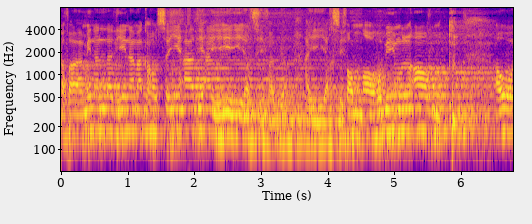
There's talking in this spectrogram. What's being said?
أفأمن الذين مكروا السيئات أن يخسف, أن يخسف الله بهم الأرض؟ أو,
